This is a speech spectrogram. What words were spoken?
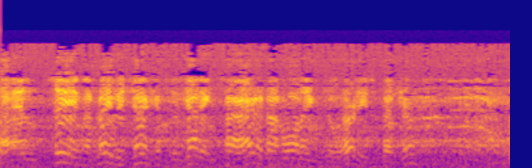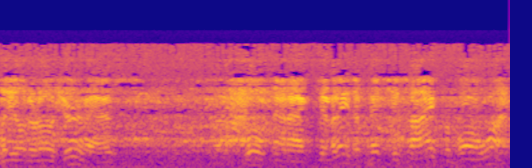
And seeing that maybe Jenkins is getting tired and not wanting to hurt his pitcher, Leo Durocher has bullpen activity. The pitch is high for ball one.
